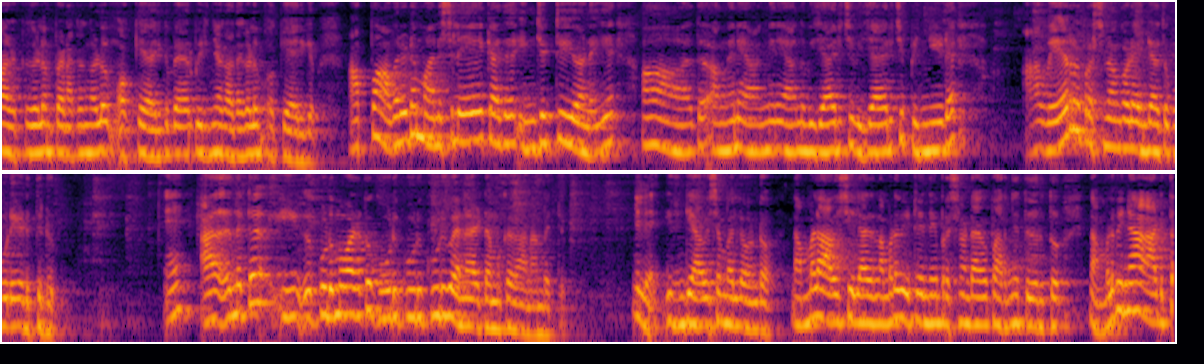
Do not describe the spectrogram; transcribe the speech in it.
വഴക്കുകളും പിണക്കങ്ങളും ഒക്കെ ആയിരിക്കും. വേർപിരിഞ്ഞ കഥകളും ഒക്കെ ആയിരിക്കും. അപ്പോൾ അവരുടെ മനസ്സിലേക്ക് അത് ഇഞ്ചക്ട് ചെയ്യുകയാണ് ഈ ആ അത് അങ്ങനെയാ അങ്ങനെയാന്ന് വിചാരിച്ച് വിചാരിച്ച് പിന്നീട് ആ വേറൊരു പ്രശ്നം കൂടെ അതിന്റെ അകത്ത് കൂടി എടുത്തിടും. ഏ? എന്നിട്ട് ഈ കുടുംബ വഴക്ക് കൂടി കൂടി കൂടി വരാനായിട്ട് നമുക്ക് കാണാൻ പറ്റും. ഇല്ലേ? ഇതിന്റെ ആവശ്യം വല്ലതും ഉണ്ടോ? നമ്മൾ ആവശ്യമില്ലാതെ നമ്മുടെ വീട്ടിൽ എന്തെങ്കിലും പ്രശ്നം ഉണ്ടാകുക പറഞ്ഞു തീർത്തു. നമ്മൾ പിന്നെ അടുത്ത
